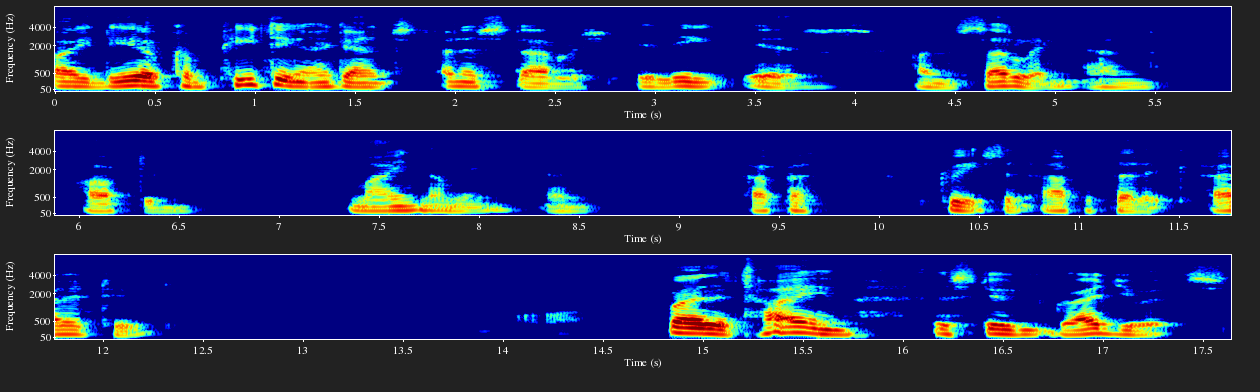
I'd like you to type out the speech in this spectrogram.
idea of competing against an established elite is unsettling and often mind numbing and apath- creates an apathetic attitude. By the time the student graduates,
